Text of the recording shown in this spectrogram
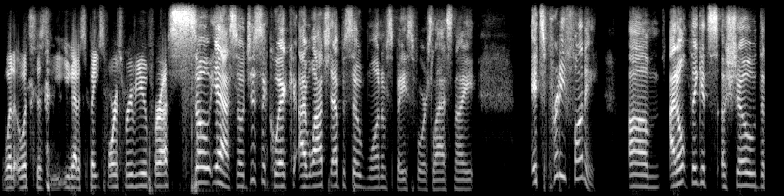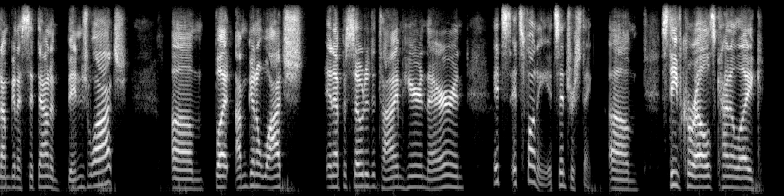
what what's this? You got a Space Force review for us? So yeah, so just a quick. I watched episode one of Space Force last night. It's pretty funny. Um, I don't think it's a show that I'm gonna sit down and binge watch. Um, but I'm gonna watch an episode at a time here and there, and it's it's funny. It's interesting. Um, Steve Carell's kind of like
